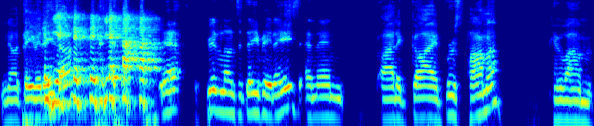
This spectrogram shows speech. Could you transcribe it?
You know what DVDs yeah. are? yeah. yeah, spinning onto DVDs. And then I had a guy, Bruce Palmer, who um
